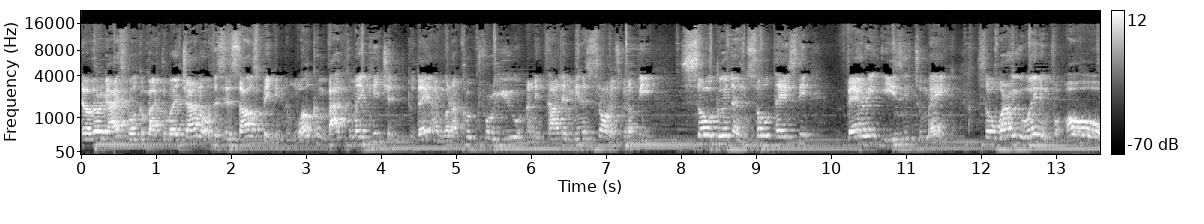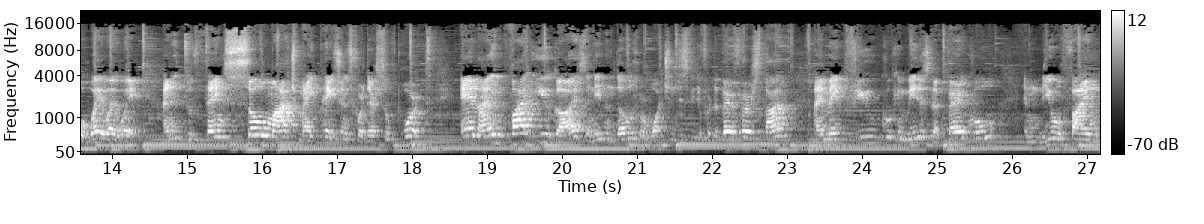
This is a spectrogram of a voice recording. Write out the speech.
Hello there guys, welcome back to my channel. This is Sal speaking and welcome back to my kitchen. Today I'm gonna cook for you an Italian minestrone. It's gonna be so good and so tasty, very easy to make. So what are you waiting for? Oh, wait, wait, wait. I need to thank so much my patrons for their support. And I invite you guys, and even those who are watching this video for the very first time, I make few cooking videos that are very cool and you will find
